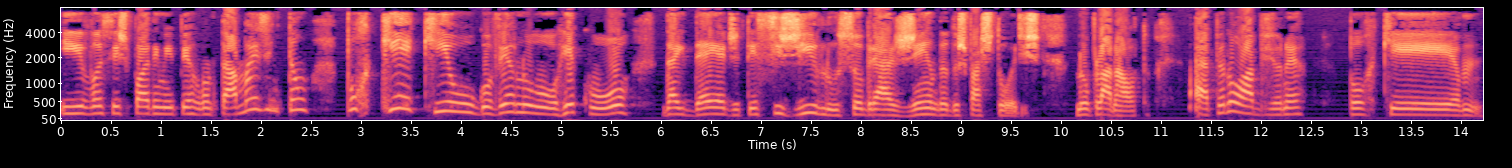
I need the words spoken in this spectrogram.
e vocês podem me perguntar, mas então por que que o governo recuou da ideia de ter sigilo sobre a agenda dos pastores no Planalto? É, pelo óbvio, né? Porque hum,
